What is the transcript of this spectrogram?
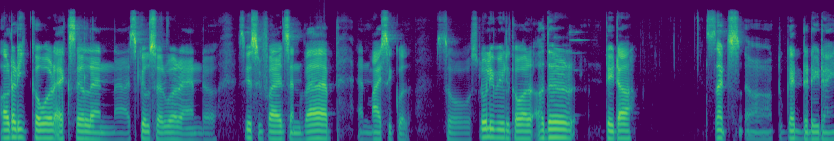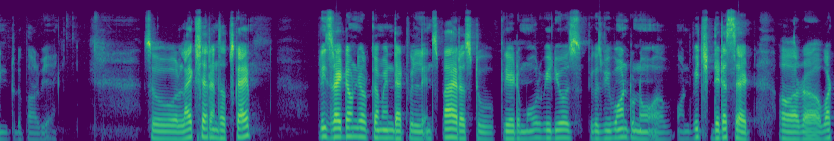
already covered excel and uh, sql server and csv files and web and mysql. So slowly we will cover other data sets to get the data into the power bi so like share and subscribe. Please write down your comment that will inspire us to create more videos because we want to know uh, on which data set or uh, what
